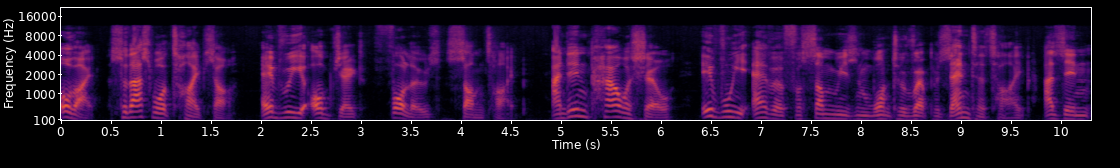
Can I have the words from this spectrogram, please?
Alright, so that's what types are. Every object follows some type. And in PowerShell, if we ever for some reason want to represent a type, as in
